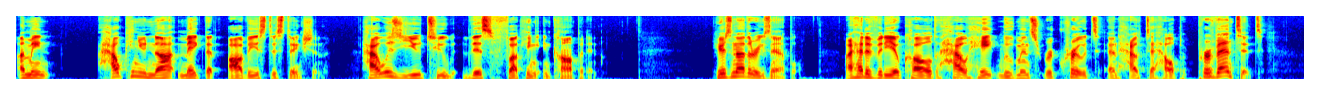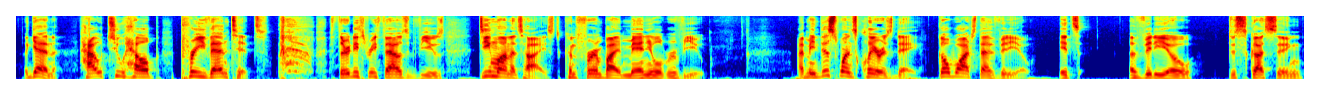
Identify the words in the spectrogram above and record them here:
I mean, how can you not make that obvious distinction? How is YouTube this fucking incompetent? Here's another example. I had a video called How Hate Movements Recruit and How to Help Prevent It. Again, how to help prevent it. 33,000 views, demonetized, confirmed by manual review. I mean, this one's clear as day. Go watch that video. It's a video discussing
